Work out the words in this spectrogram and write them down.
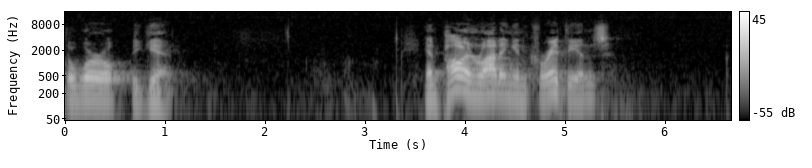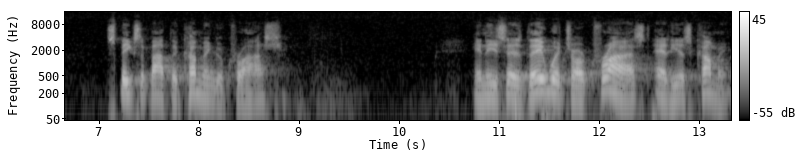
the world began. And Paul, in writing in Corinthians, speaks about the coming of Christ. And he says, They which are Christ at his coming.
